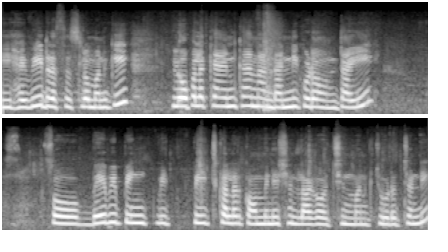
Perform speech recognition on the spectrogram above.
ఈ హెవీ డ్రెస్సెస్లో మనకి లోపల క్యాన్ క్యాన్ అండ్ అన్నీ కూడా ఉంటాయి. So baby pink with peach colour combination లాగా వచ్చింది మనకి చూడొచ్చండి.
